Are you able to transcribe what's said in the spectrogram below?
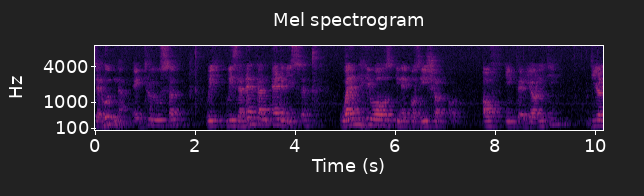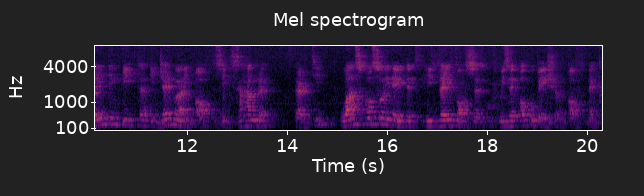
the Hudna, a truce with, with the Meccan enemies when he was in a position of inferiority violating it in January of 630, once consolidated his Zayed forces with the occupation of Mecca.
